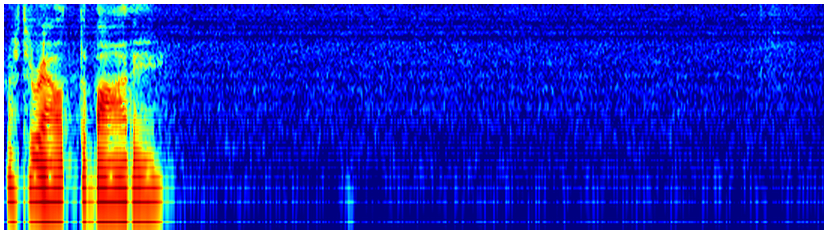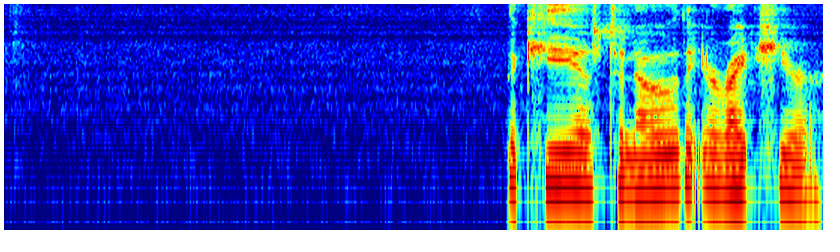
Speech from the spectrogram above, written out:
or throughout the body. The key is to know that you're right here.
